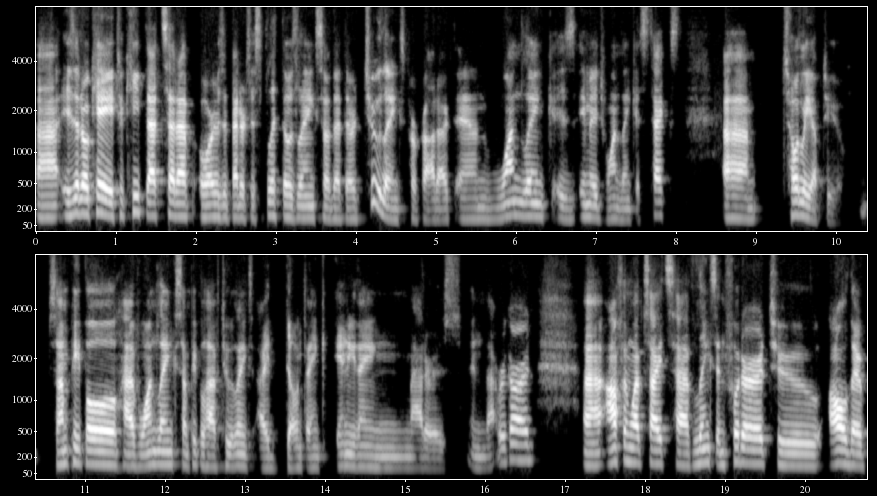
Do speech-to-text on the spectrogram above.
Uh, is it OK to keep that set up, or is it better to split those links so that there are two links per product, and one link is image, one link is text? Um, totally up to you. Some people have one link. Some people have two links. I don't think anything matters in that regard. Uh, often websites have links in footer to all their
